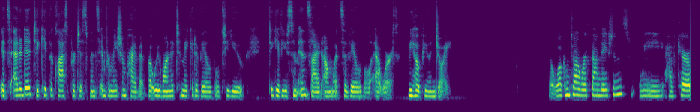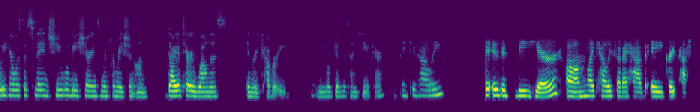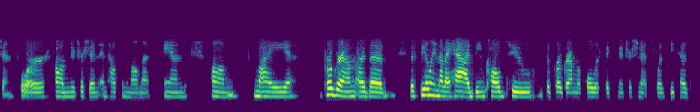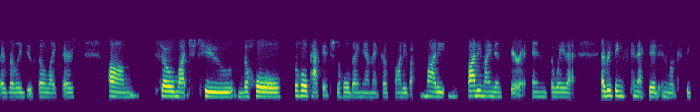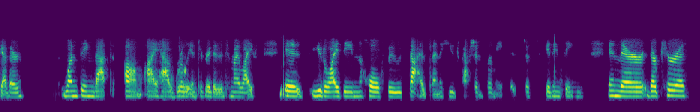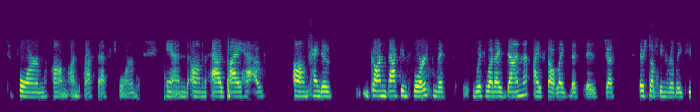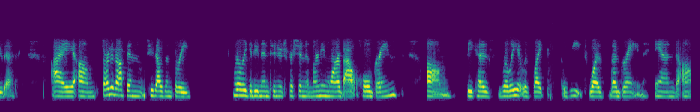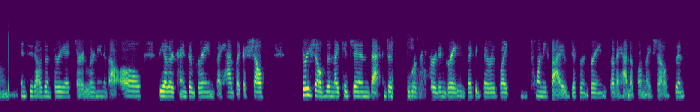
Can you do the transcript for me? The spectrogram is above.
It's edited to keep the class participants' information private, but we wanted to make it available to you to give you some insight on what's available at Worth. We hope you enjoy. So, welcome to our Worth Foundations. We have Kara here with us today, and she will be sharing some information on dietary wellness in recovery. So, we will give the time to you, Kara. Thank you, Hallie. It is good to be here. Um, like Hallie said, I have a great passion for um, nutrition and health and wellness. And um, my program or the the feeling that I had being called to the program of holistic nutritionist was because I really do feel like there's um, so much to the whole the whole package, the whole dynamic of body body body mind and spirit, and the way that everything's connected and works together. One thing that um, I have really integrated into my life is utilizing whole foods. That has been a huge passion for me. Is just getting things in their their purest form, um, unprocessed form. And um, as I have um, kind of gone back and forth with with what I've done, I felt like this is just there's something really to this. I um, started off in 2003 really getting into nutrition and learning more about whole grains um, because really it was like wheat was the grain. And um, in 2003, I started learning about all the other kinds of grains. I had like a shelf, three shelves in my kitchen that just were covered in grains. I think there was like 25 different grains that I had up on my shelves and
